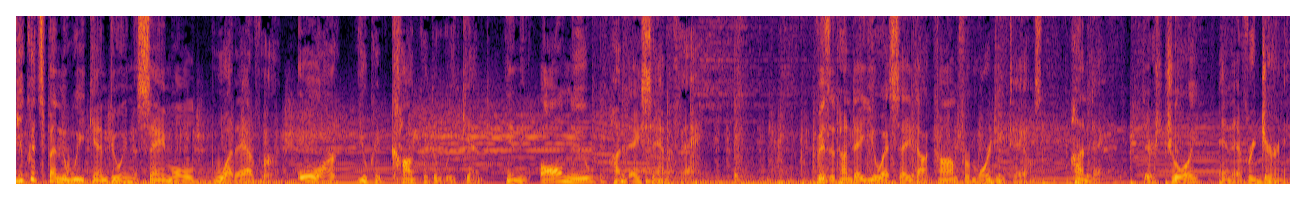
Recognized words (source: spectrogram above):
You could spend the weekend doing the same old whatever, or you could conquer the weekend in the all-new Hyundai Santa Fe. Visit HyundaiUSA.com for more details. Hyundai, there's joy in every journey.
